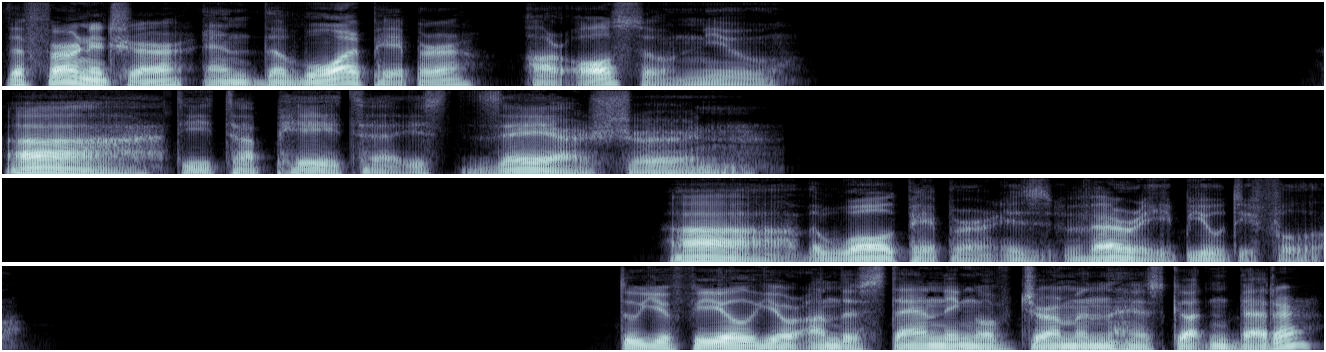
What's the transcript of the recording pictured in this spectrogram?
The furniture and the wallpaper are also new. Ah, die Tapete ist sehr schön. Ah, the wallpaper is very beautiful. Do you feel your understanding of German has gotten better?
